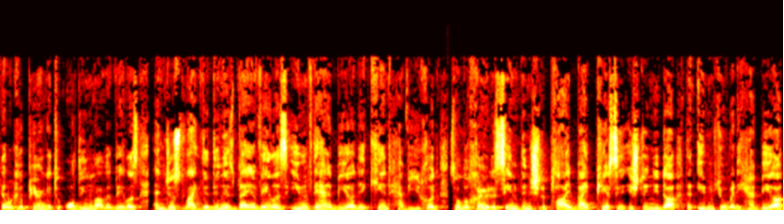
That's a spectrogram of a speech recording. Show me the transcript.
that we're comparing it to all dinim of avelis, and just like the din is by avelis, even if they had a bia, they can't have yichud. So the same din should apply by piercing ishtenida, that even if you already had bia,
